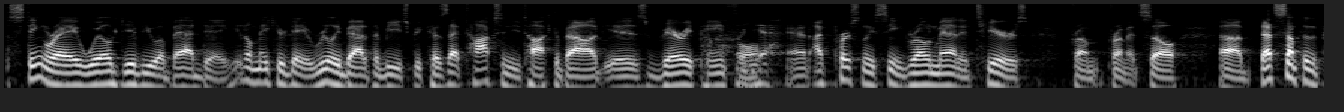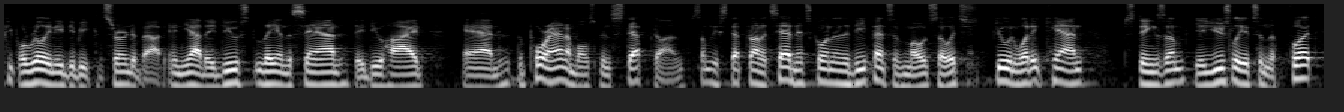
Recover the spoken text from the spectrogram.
stingray will give you a bad day. It'll make your day really bad at the beach because that toxin you talked about is very oh, painful. Oh, yeah. And I've personally seen grown men in tears from, from it. So uh, that's something that people really need to be concerned about. And yeah, they do lay in the sand, they do hide, and the poor animal's been stepped on. Somebody stepped on its head and it's going in the defensive mode, so it's doing what it can, stings them. Usually it's in the foot,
